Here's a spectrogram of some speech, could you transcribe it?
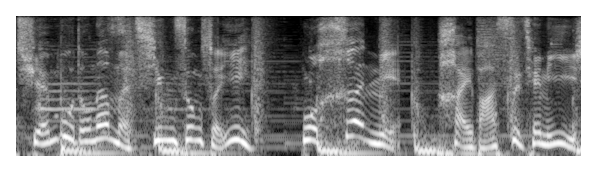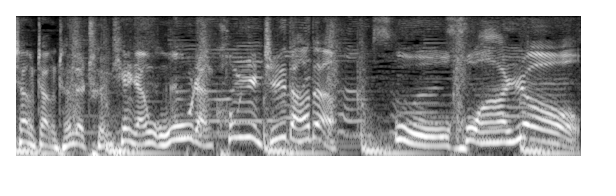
全部都那么轻松随意。我恨你！海拔四千米以上长成的纯天然无污染空运直达的五花肉。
